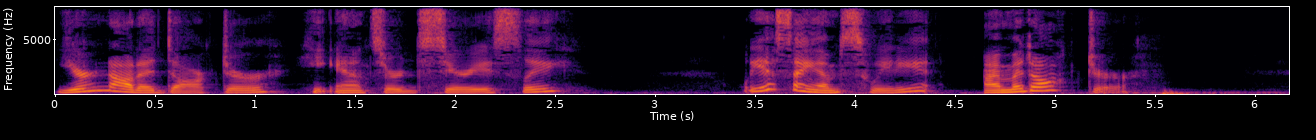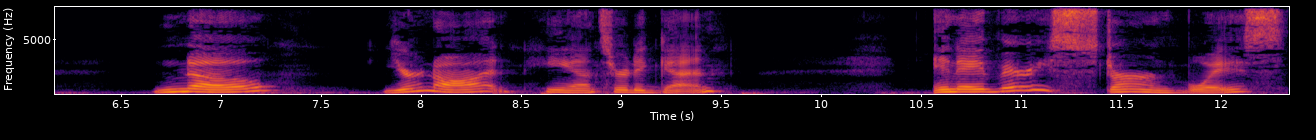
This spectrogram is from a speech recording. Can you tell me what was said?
you're not a doctor, he answered seriously. Well, yes, I am, sweetie. I'm a doctor. No, you're not, he answered again. In a very stern voice,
